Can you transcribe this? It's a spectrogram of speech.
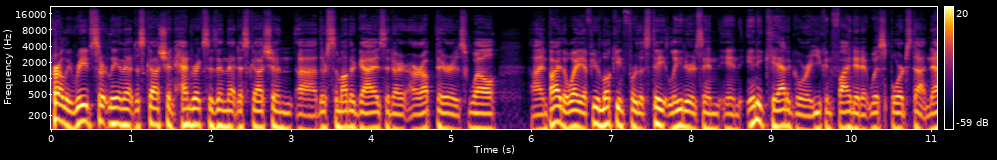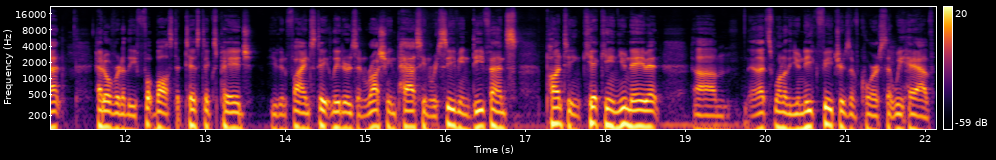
Carly Reed certainly in that discussion. Hendricks is in that discussion. Uh, there's some other guys that are, are up there as well. Uh, and by the way, if you're looking for the state leaders in, in any category, you can find it at wissports.net. Head over to the football statistics page. You can find state leaders in rushing, passing, receiving, defense, punting, kicking, you name it. Um, that's one of the unique features, of course, that we have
